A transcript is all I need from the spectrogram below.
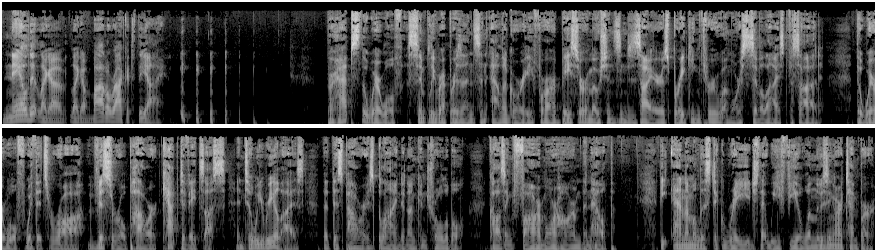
Nailed it like a like a bottle rocket to the eye. Perhaps the werewolf simply represents an allegory for our baser emotions and desires breaking through a more civilized facade. The werewolf, with its raw, visceral power, captivates us until we realize that this power is blind and uncontrollable, causing far more harm than help. The animalistic rage that we feel when losing our temper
